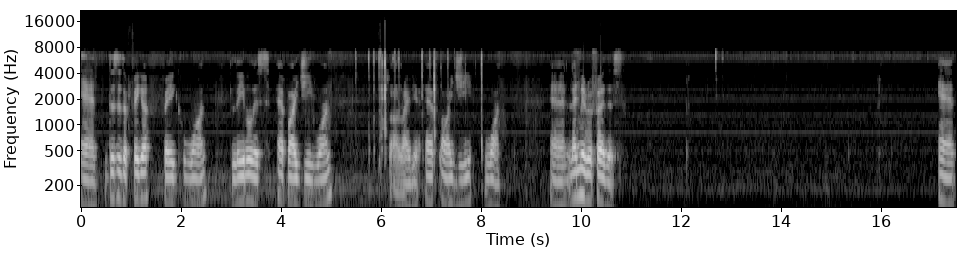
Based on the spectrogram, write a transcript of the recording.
And this is the figure fig 1 label is fig1 so I'll write here fig1 and let me refer this and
